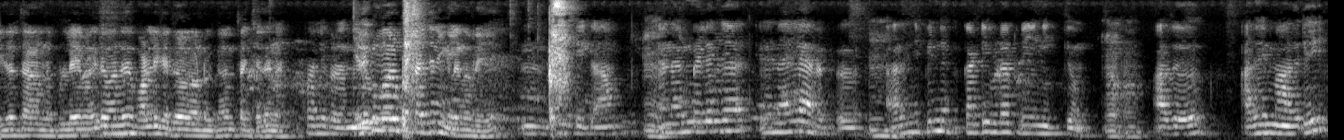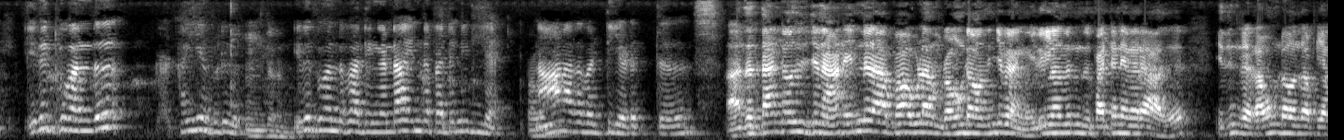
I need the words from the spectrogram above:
இதை தான் அந்த இது வந்து பள்ளிக்கு எதுவும் தான் தச்சது என்ன? பள்ளிக்கூடம் இதுக்கு முதல்ல தச்சனீங்களே நிறைய இது நல்லா இருக்கு. அது பின்னுக்கு கட்டி விட அப்படியே ஆ அது அதே மாதிரி இதுக்கு வந்து கைய விடு. இதுக்கு வந்து பாத்தீங்கன்னா இந்த பேட்டர்ன் இல்ல. நான் அதை வட்டி எடுத்து. அதைத்தான் யோசிச்சு நான் என்னடாப்பா இவ்வளோ ரவுண்டா வந்து இங்கே வாங்க இதுல வந்து இந்த பட்டனே வேற ஆகுது. இது இந்த ரவுண்டா வந்து அப்படியே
